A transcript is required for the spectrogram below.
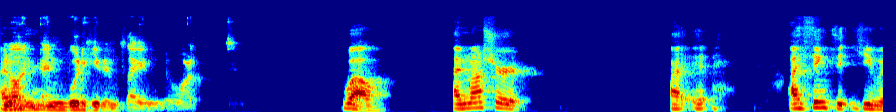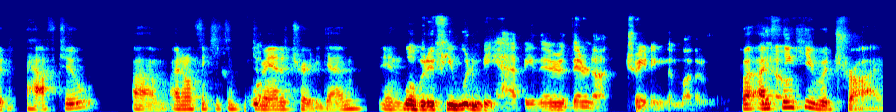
I Well, don't and, think- and would he even play in New Orleans? Well, I'm not sure. I it- I think that he would have to. Um, I don't think he can Well- demand a trade again. In Well, but if he wouldn't be happy there, they're not trading the motherland. but I know. think he would try,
